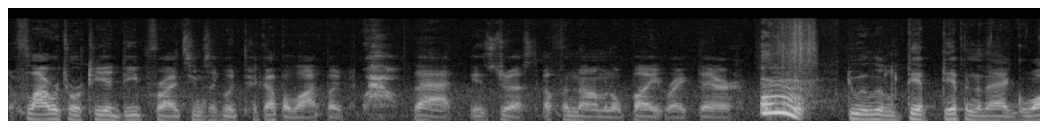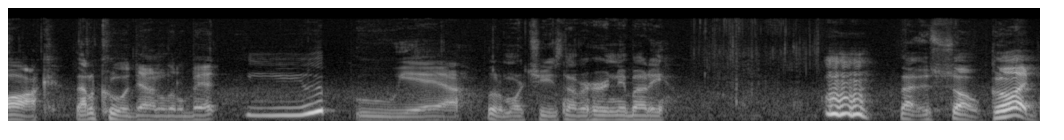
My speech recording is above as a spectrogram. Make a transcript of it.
A flour tortilla deep fried seems like it would pick up a lot, but wow, that is just a phenomenal bite right there. Do a little dip dip into that guac. That'll cool it down a little bit. Ooh, yeah. A little more cheese never hurt anybody. That is so good.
